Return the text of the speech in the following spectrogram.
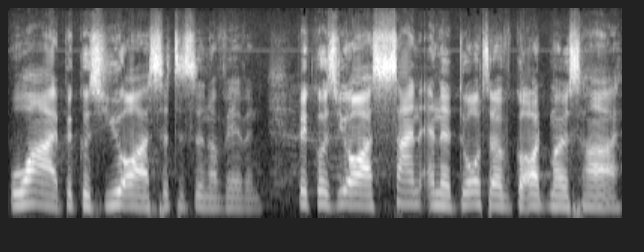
Why? Because you are a citizen of heaven, because you are a son and a daughter of God Most High.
